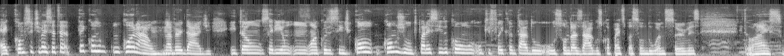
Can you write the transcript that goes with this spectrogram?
é como se tivesse até, até coisa- um, um coral, na verdade. Então, seria um- uma coisa assim de co- conjunto, parecido com o que foi cantado o Som das Águas, com a participação do One Service. Então, ai, isso-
